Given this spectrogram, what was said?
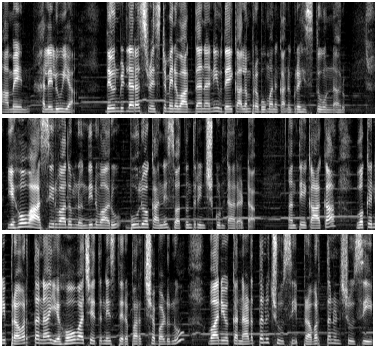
ఆమెన్. హలెలూయ దేవుని బిడ్డారా శ్రేష్టమైన వాగ్దానాన్ని ఉదయకాలం ప్రభు మనకు అనుగ్రహిస్తూ ఉన్నారు. యహోవా ఆశీర్వాదం నొందిన వారు భూలోకాన్ని స్వతంత్రించుకుంటారట. అంతేకాక ఒకని ప్రవర్తన యహోవా చేతనే స్థిరపరచబడును. వాని యొక్క నడతను చూసి ప్రవర్తనను చూసి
